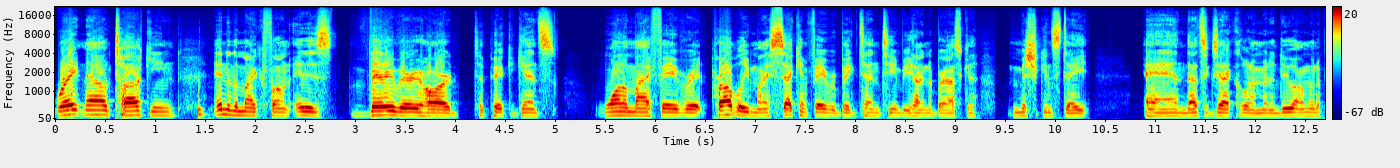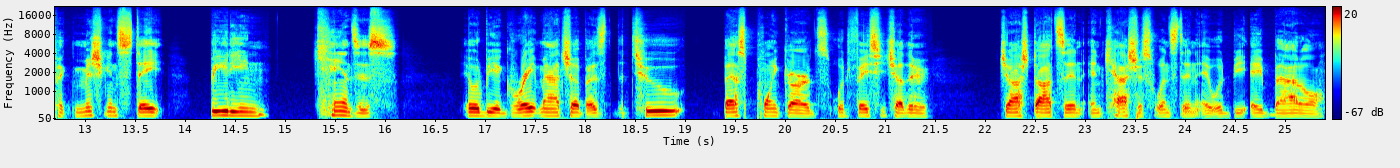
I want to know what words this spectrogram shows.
right now talking into the microphone. It is very, very hard to pick against one of my favorite, probably my second favorite Big Ten team behind Nebraska, Michigan State. And that's exactly what I'm going to do. I'm going to pick Michigan State beating Kansas. It would be a great matchup as the two best point guards would face each other Josh Dotson and Cassius Winston. It would be a battle.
